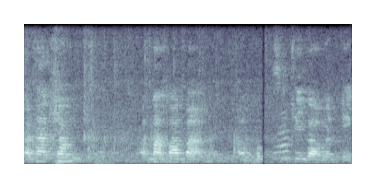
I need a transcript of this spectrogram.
కటాక్షం. అమ్మ పాప సిటీ కాబట్టి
